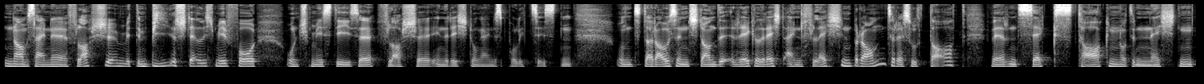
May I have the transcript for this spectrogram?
nahm seine Flasche mit dem Bier, stelle ich mir vor, und schmiss diese Flasche in Richtung eines Polizisten. Und daraus entstand regelrecht ein Flächenbrand. Resultat, während sechs Tagen oder Nächten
